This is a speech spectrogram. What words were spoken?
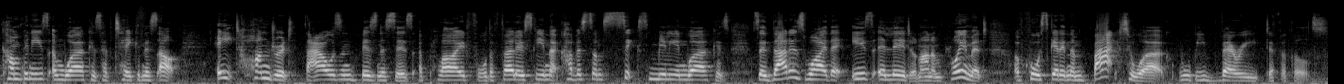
companies and workers have taken this up. 800,000 businesses applied for the furlough scheme that covers some 6 million workers. So that is why there is a lid on unemployment. Of course, getting them back to work will be very difficult.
